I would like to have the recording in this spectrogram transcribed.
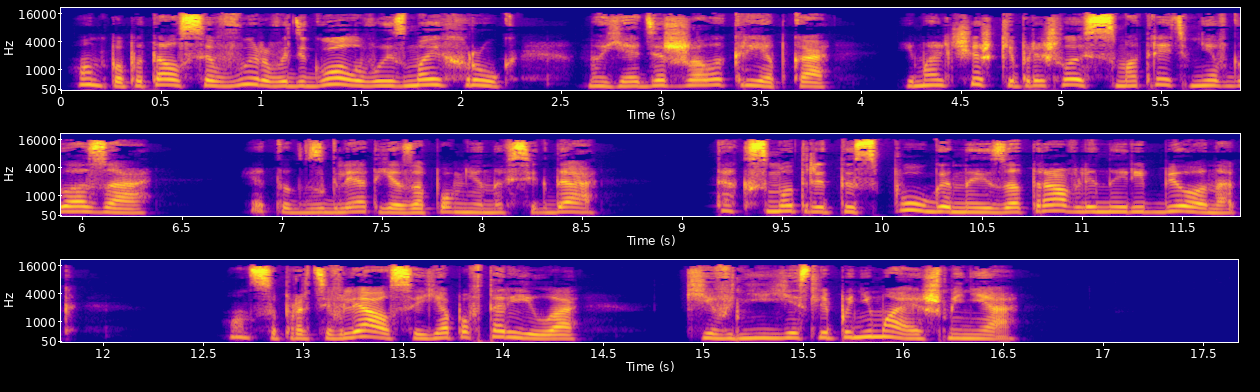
Он попытался вырвать голову из моих рук, но я держала крепко, и мальчишке пришлось смотреть мне в глаза. Этот взгляд я запомню навсегда. Так смотрит испуганный и затравленный ребенок. Он сопротивлялся, я повторила. «Кивни, если понимаешь меня».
